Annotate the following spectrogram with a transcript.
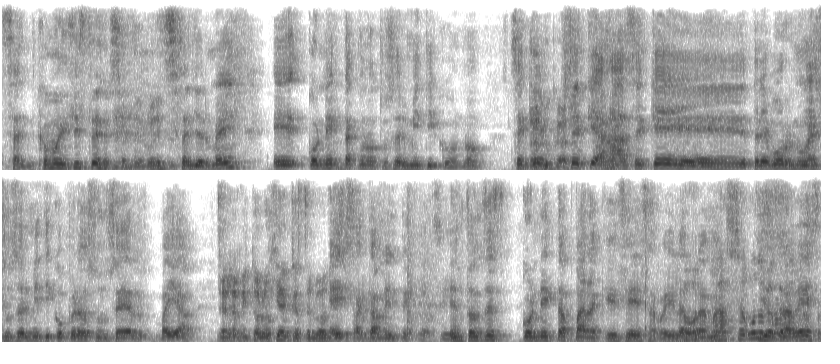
San- ¿cómo dijiste? Saint Germain. Eh, conecta con otro ser mítico, ¿no? Sé que, sé que, Ajá. sé que Trevor no es un ser mítico, pero es un ser, vaya, En la mitología sí, Exactamente. Es. Entonces conecta para que se desarrolle la trama. la segunda y otra trama, vez,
